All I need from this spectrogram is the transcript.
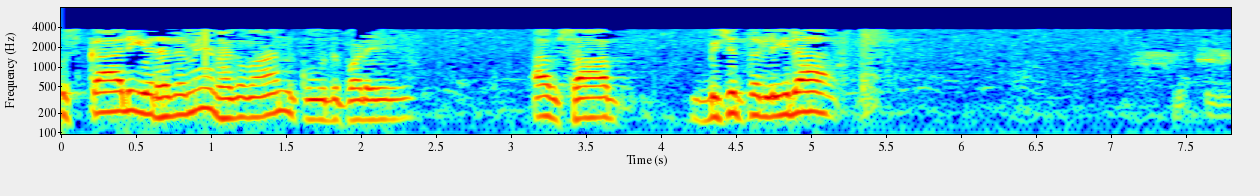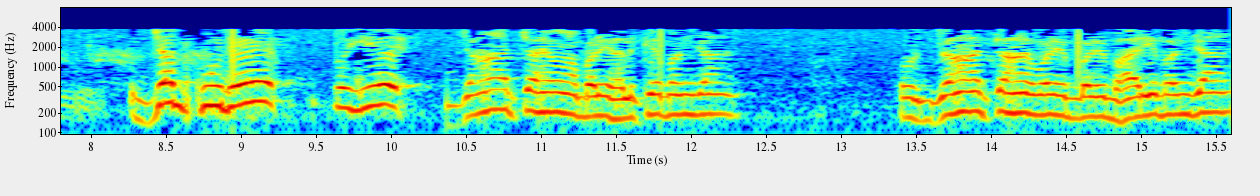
उस काली हृदय में भगवान कूद पड़े। अब साहब, विचित्र लीला। जब कूदे तो ये जहाँ चाहे वहाँ बड़े हल्के बन जाएँ, और जहाँ चाहे बड़े बड़े भारी बन जाएँ,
